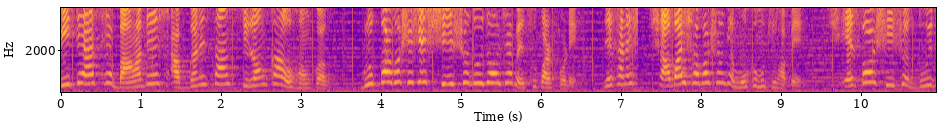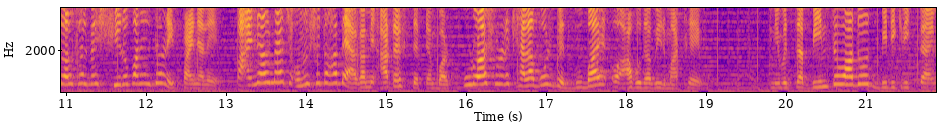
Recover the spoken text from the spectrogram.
বিতে আছে বাংলাদেশ, আফগানিস্তান, শ্রীলঙ্কা ও হংকং। গ্রুপ পর্ব শেষে শীর্ষ দুই দল যাবে সুপার ফোরে, যেখানে সবাই সবার সঙ্গে মুখোমুখি হবে। এরপর শীর্ষ দুই দল খেলবে শিরোপা নির্ধারণী ফাইনালে। ফাইনাল ম্যাচ অনুষ্ঠিত হবে আগামী আঠাশ সেপ্টেম্বর। পুরো আসরের খেলা বসবে দুবাই ও আবুধাবির মাঠে। Nibedita Binte Wadud BD cric time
